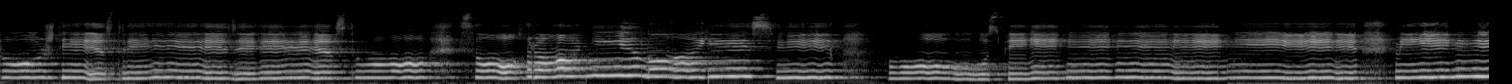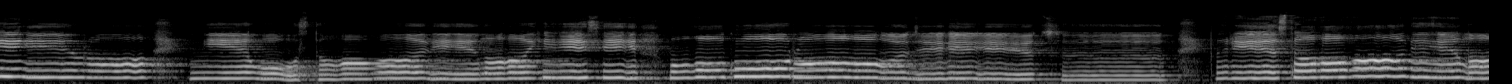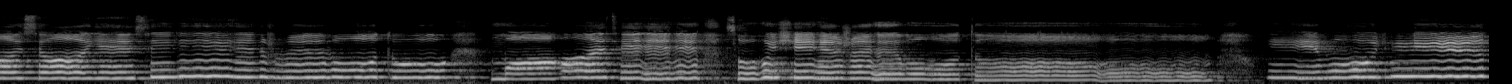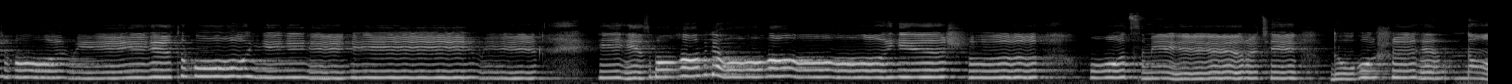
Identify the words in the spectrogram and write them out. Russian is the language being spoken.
Рождестве девство сохранила еси в Успении мира не оставила еси Богородицы. Представилась Мати сущей живота. И молитвами Твоими избавляешь от смерти души наша.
